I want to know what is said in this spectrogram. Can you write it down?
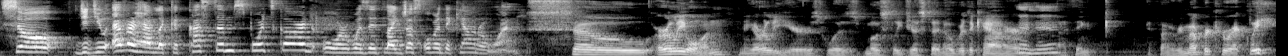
So, did you ever have like a custom sports guard, or was it like just over the counter one? So early on, in the early years was mostly just an over the counter. Mhm. I think, if I remember correctly,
